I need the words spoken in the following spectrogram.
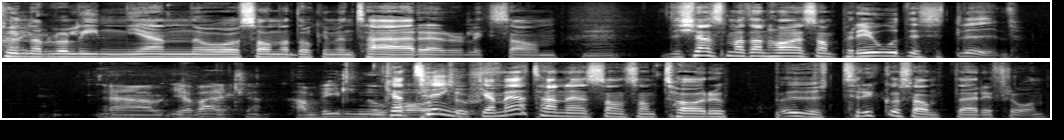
Tunna blå linjen och sådana dokumentärer och liksom Mm. Det känns som att han har en sån period i sitt liv. Eh, ja, verkligen. Han vill nog Kan vara tänka tuff. mig att han är en sån som tar upp uttryck och sånt därifrån.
